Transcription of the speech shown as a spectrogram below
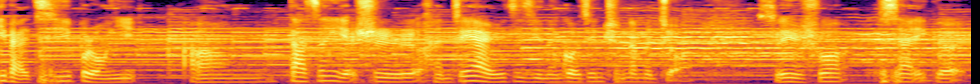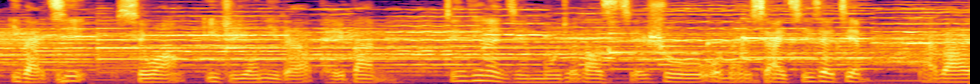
一百期不容易。嗯，大森也是很惊讶于自己能够坚持那么久。所以说，下一个一百期，希望一直有你的陪伴。今天的节目就到此结束，我们下一期再见，拜拜。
